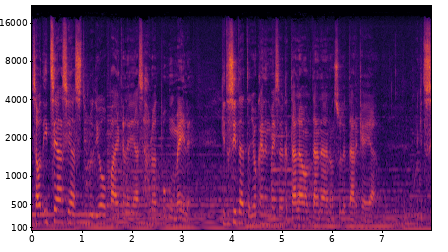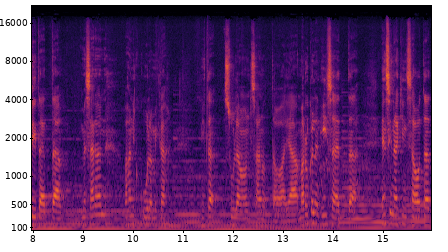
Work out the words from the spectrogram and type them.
sä oot itse asiassa tullut jo paikalle ja sä haluat puhua meille. Kiitos siitä, että jokainen meistä, joka täällä on tänään, on sulle tärkeä. Ja, kiitos siitä, että me saadaan vähän niin kuulla, mikä, mitä sulla on sanottavaa. Ja mä rukoilen Isä, että ensinnäkin sä otat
